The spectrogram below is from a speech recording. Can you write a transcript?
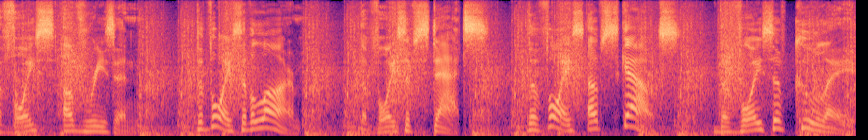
The voice of reason. The voice of alarm. The voice of stats. The voice of scouts. The voice of Kool Aid.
